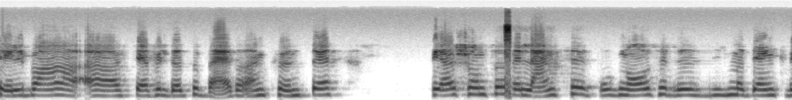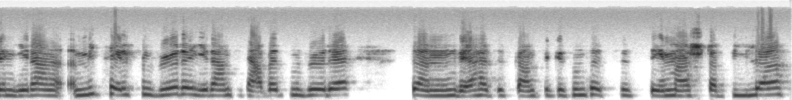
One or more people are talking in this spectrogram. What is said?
selber äh, sehr viel dazu beitragen könnte. Wäre schon so eine Langzeitprognose, dass ich mir denke, wenn jeder mithelfen würde, jeder an sich arbeiten würde, dann wäre halt das ganze Gesundheitssystem auch stabiler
